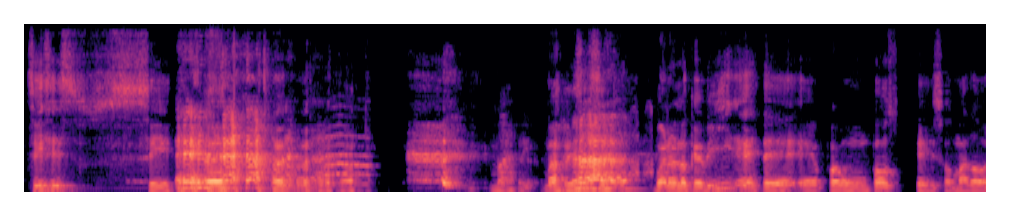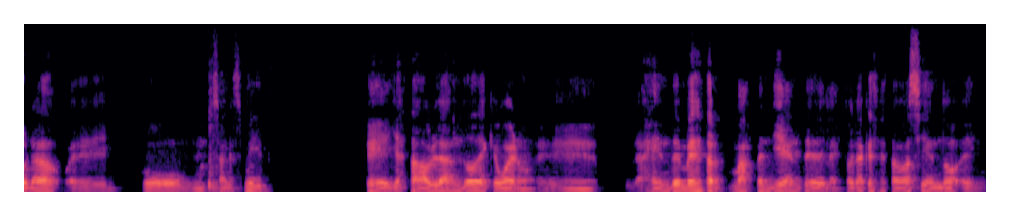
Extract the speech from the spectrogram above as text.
Sí, sí, sí. Más risas. Más risas, Bueno, lo que vi este, eh, fue un post que hizo Madonna eh, con Sam Smith, que ella estaba hablando de que, bueno, eh, la gente en vez de estar más pendiente de la historia que se estaba haciendo en,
